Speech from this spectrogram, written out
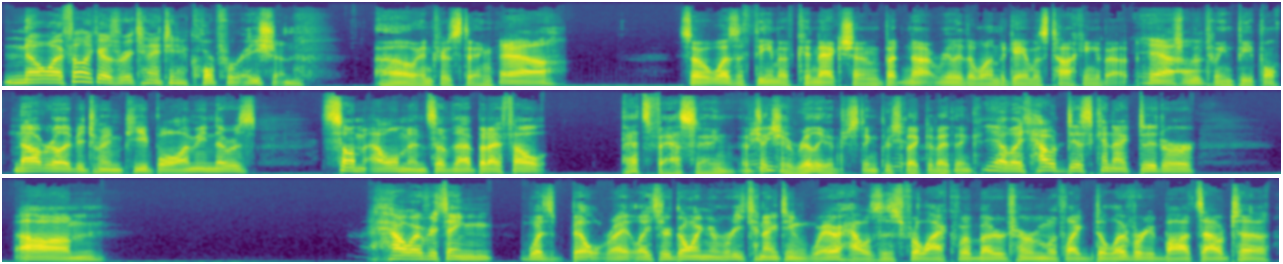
No, I felt like I was reconnecting a corporation. Oh, interesting. Yeah. So it was a theme of connection, but not really the one the game was talking about Yeah. between people. Not really between people. I mean, there was some elements of that, but I felt, That's fascinating. That's Maybe- actually a really interesting perspective, I think. yeah, like how disconnected or um how everything was built, right? Like you're going and reconnecting warehouses for lack of a better term with like delivery bots out to,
